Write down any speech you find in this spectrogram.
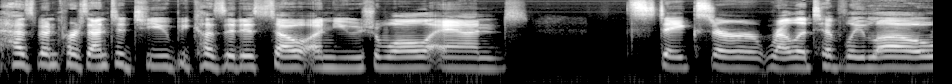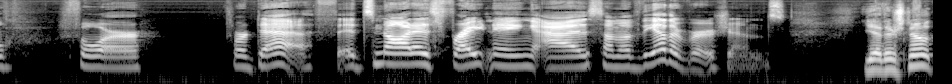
has been presented to you because it is so unusual and stakes are relatively low for for death. It's not as frightening as some of the other versions. Yeah, there's no.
